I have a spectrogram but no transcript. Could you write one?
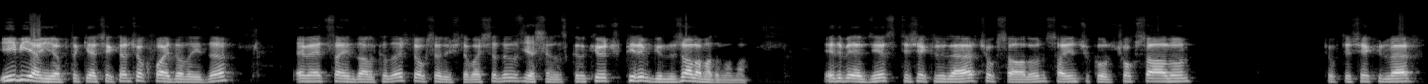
İyi bir yayın yaptık. Gerçekten çok faydalıydı. Evet Sayın Dalkılıç 93'te başladınız. Yaşınız 43. Prim gününüzü alamadım ama. Edip Erciyes teşekkürler. Çok sağ olun. Sayın Çukur çok sağ olun. Çok teşekkürler.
